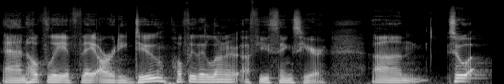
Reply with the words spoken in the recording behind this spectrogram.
And hopefully, if they already do, hopefully they learn a few things here. Um, so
